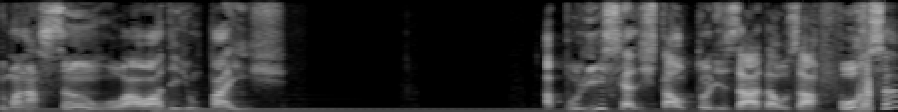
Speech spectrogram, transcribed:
de uma nação ou a ordem de um país. A polícia está autorizada a usar força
